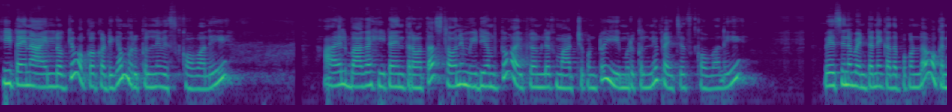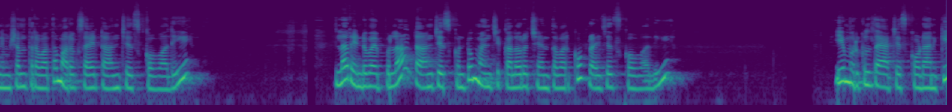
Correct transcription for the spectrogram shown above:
హీట్ అయిన ఆయిల్లోకి ఒక్కొక్కటిగా మురుకుల్ని వేసుకోవాలి. ఆయిల్ బాగా హీట్ అయిన తర్వాత స్టవ్ని మీడియం టు హై ఫ్లేమ్లోకి మార్చుకుంటూ ఈ మురుకుల్ని ఫ్రై చేసుకోవాలి. వేసిన వెంటనే కదపకుండా ఒక నిమిషం తర్వాత మరొక సైడ్ టర్న్ చేసుకోవాలి. ఇలా రెండు వైపులా టర్న్ చేసుకుంటూ మంచి కలర్ వచ్చేంత వరకు ఫ్రై చేసుకోవాలి. ఈ మురుకులు తయారు చేసుకోవడానికి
